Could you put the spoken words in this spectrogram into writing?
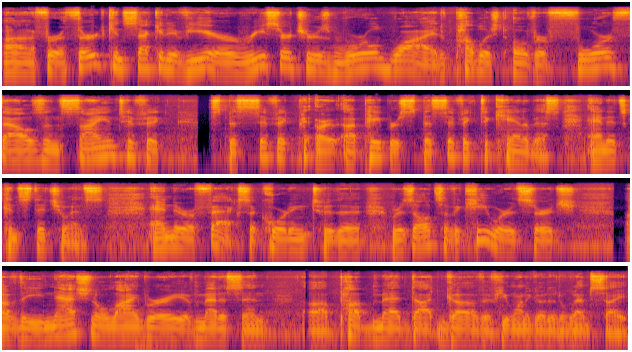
Uh, for a third consecutive year, researchers worldwide published over 4,000 scientific specific or, uh, papers specific to cannabis and its constituents and their effects according to the results of a keyword search of the National Library of Medicine, uh, pubmed.gov, if you want to go to the website.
